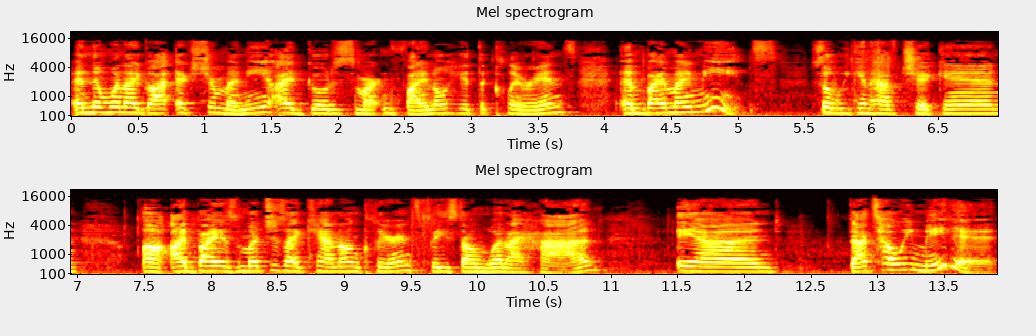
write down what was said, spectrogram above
And then when I got extra money, I'd go to Smart and Final, hit the clearance, and buy my meats. So we can have chicken. Uh, I buy as much as I can on clearance based on what I had. And that's how we made it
